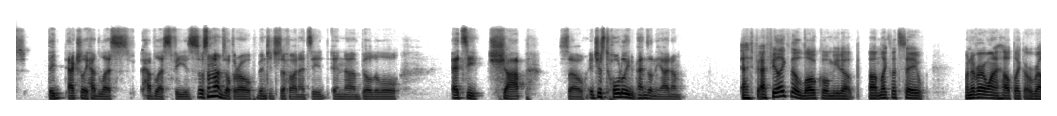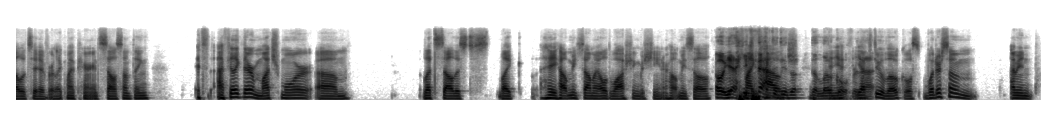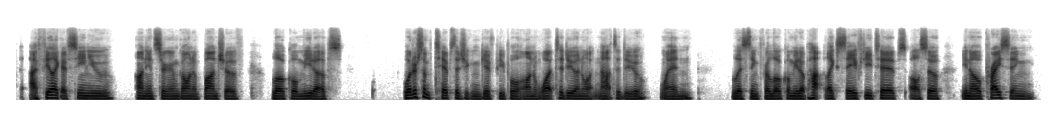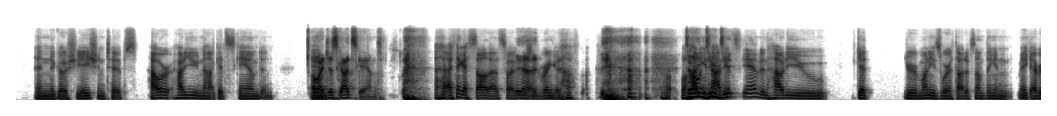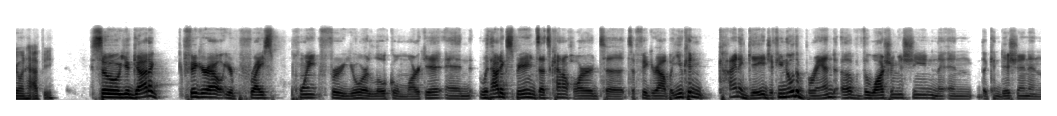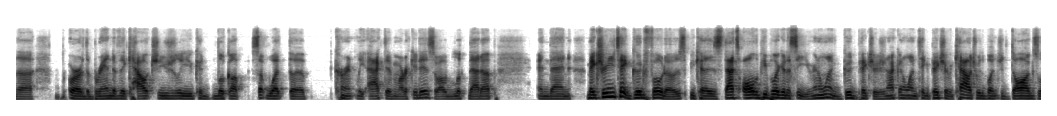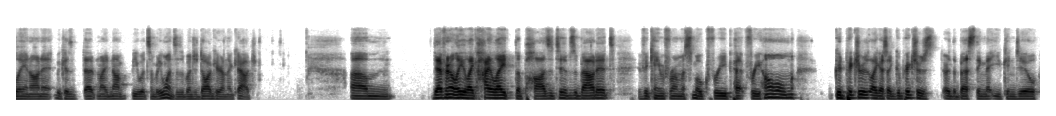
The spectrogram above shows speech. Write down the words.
they actually had less have less fees. So sometimes I'll throw vintage stuff on Etsy and uh, build a little Etsy shop. So it just totally depends on the item. I feel like the local meetup, um, like let's say whenever I want to help like a relative or like my parents sell something, it's I feel like they're much more um let's sell this to like hey help me sell my old washing machine or help me sell Oh yeah, you My have to do the, the local you, for you have to do locals. What are some I mean, I feel like I've seen you on Instagram going a bunch of local meetups. What are some tips that you can give people on what to do and what not to do when listing for local meetup? How, like safety tips, also, you know, pricing and negotiation tips. How are how do you not get scammed and, oh, I just got scammed. I think I saw that, so I Yeah. should bring it up. Well, how do Don't you do not get scammed, and how do you get your money's worth out of something and make everyone happy? So you got to figure out your price point for your local market. And without experience that's kind of hard to to figure out but you can kind of gauge if you know the brand of the washing machine and the, and the condition and the or the brand of the couch usually you could look up what the currently active market is. So i would look that up and then make sure you take good photos because that's all the people are going to see. You're going to want good pictures. You're not going to want to take a picture of a couch with a bunch of dogs laying on it because that might not be what somebody wants is a bunch of dog hair on their couch. Um, definitely like highlight the positives about it. If it came from a smoke-free, pet-free home, good pictures. Like I said, good pictures are the best thing that you can do.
